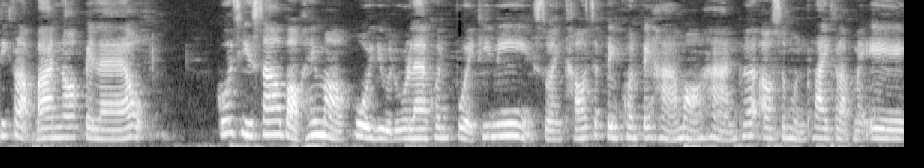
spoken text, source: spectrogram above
ที่กลับบ้านนอกไปแล้ว กู้ชีเศร้าบอกให้หมอกูอยู่ดูแลคนป่วยที่นี่ ส่วนเขาจะเป็นคนไปหาหมอหานเพื่อเอาสมุนไพรกลับมาเอง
